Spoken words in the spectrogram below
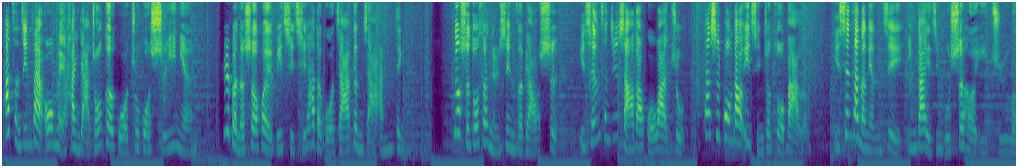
他曾经在欧美和亚洲各国住过十一年，日本的社会比起其他的国家更加安定。六十多岁女性则表示，以前曾经想要到国外住，但是碰到疫情就作罢了。以现在的年纪，应该已经不适合移居了。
